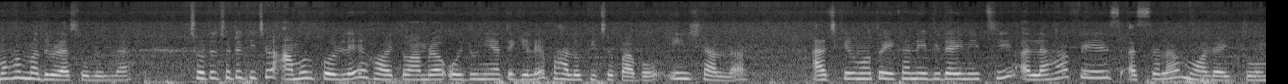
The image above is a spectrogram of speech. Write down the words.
মোহাম্মদুর রাসুলুল্লাহ। ছোট ছোট কিছু আমল করলে হয়তো আমরা ওই দুনিয়াতে গেলে ভালো কিছু পাবো ইনশাল্লাহ আজকের মতো এখানে বিদায় নিচ্ছি। আল্লাহ হাফেজ। আসসালামু আলাইকুম।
